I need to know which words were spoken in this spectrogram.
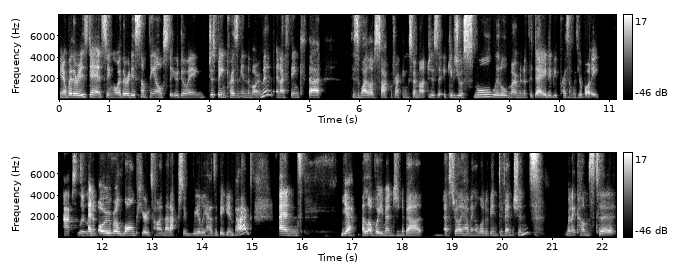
you know, whether it is dancing or whether it is something else that you're doing, just being present in the moment. And I think that this is why I love cycle tracking so much, is that it gives you a small little moment of the day to be present with your body. Absolutely. And over a long period of time, that actually really has a big impact. And yeah, I love what you mentioned about Australia having a lot of interventions when it comes to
